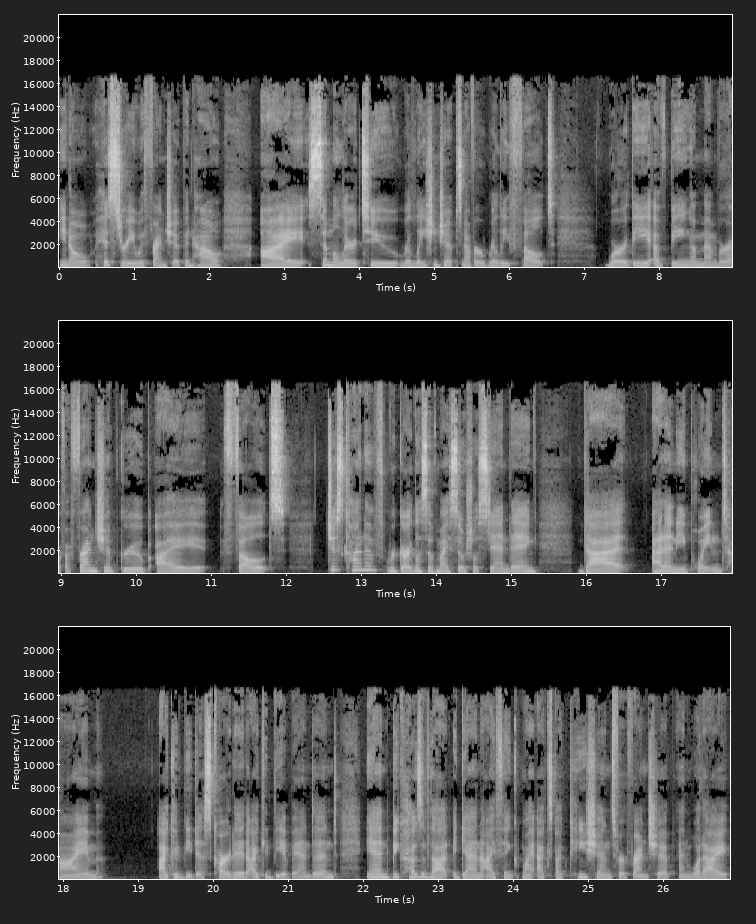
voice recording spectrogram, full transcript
you know, history with friendship and how I, similar to relationships, never really felt worthy of being a member of a friendship group. I felt just kind of, regardless of my social standing, that at any point in time, I could be discarded, I could be abandoned. And because of that, again, I think my expectations for friendship and what I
